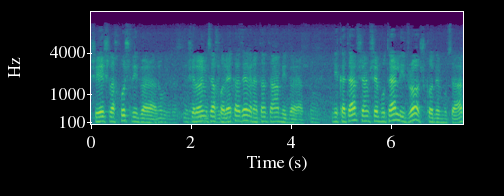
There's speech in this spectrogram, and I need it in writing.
שיש לחוש לדבריו, שלא נמצא חולק על זה ונתן טעם לדבריו. כתב שם שמותר לדרוש קודם מוסף,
